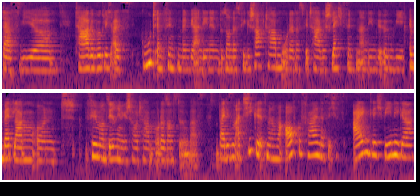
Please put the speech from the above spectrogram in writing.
dass wir Tage wirklich als gut empfinden, wenn wir an denen besonders viel geschafft haben oder dass wir Tage schlecht finden, an denen wir irgendwie im Bett lagen und Filme und Serien geschaut haben oder sonst irgendwas. Bei diesem Artikel ist mir nochmal aufgefallen, dass ich es eigentlich weniger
